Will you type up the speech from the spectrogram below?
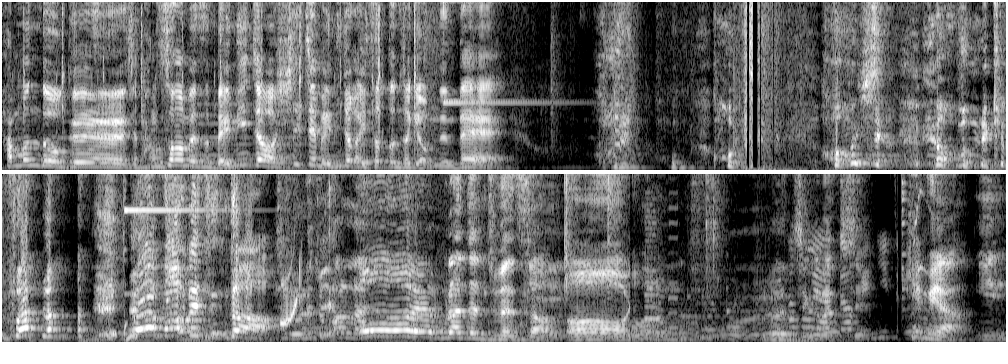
한 번도 그 이제 방송하면서 매니저 실제 매니저가 있었던 적이 없는데 어씨 야뭐 이렇게 빨라 야 마음에 든다 원래 좀 빨라요. 어물 한잔 주면서 어 그렇지 그렇지 케미야 예.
